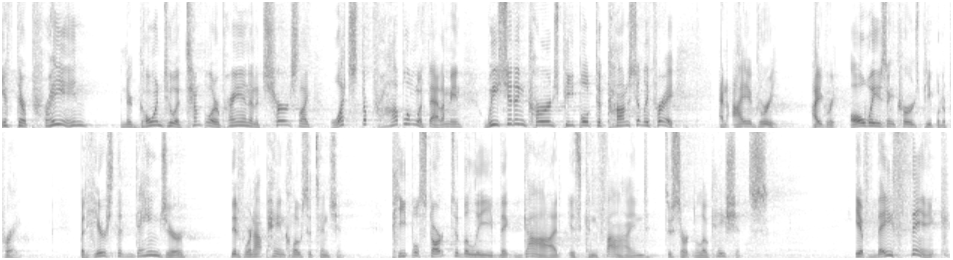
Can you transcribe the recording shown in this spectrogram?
if they're praying and they're going to a temple or praying in a church, like, what's the problem with that? I mean, we should encourage people to constantly pray. And I agree. I agree. Always encourage people to pray. But here's the danger that if we're not paying close attention, people start to believe that God is confined to certain locations. If they think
